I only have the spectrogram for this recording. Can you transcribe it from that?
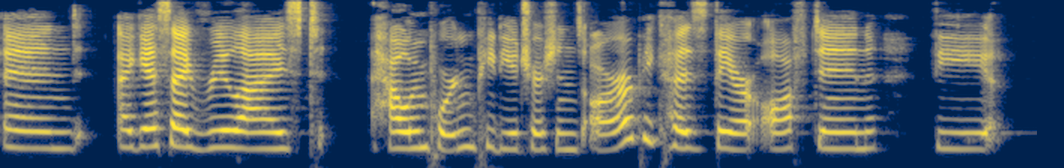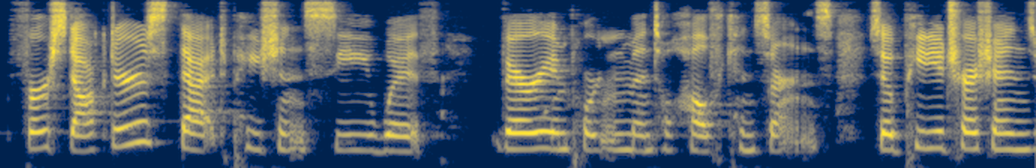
And I guess I realized how important pediatricians are because they are often the first doctors that patients see with very important mental health concerns. So, pediatricians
